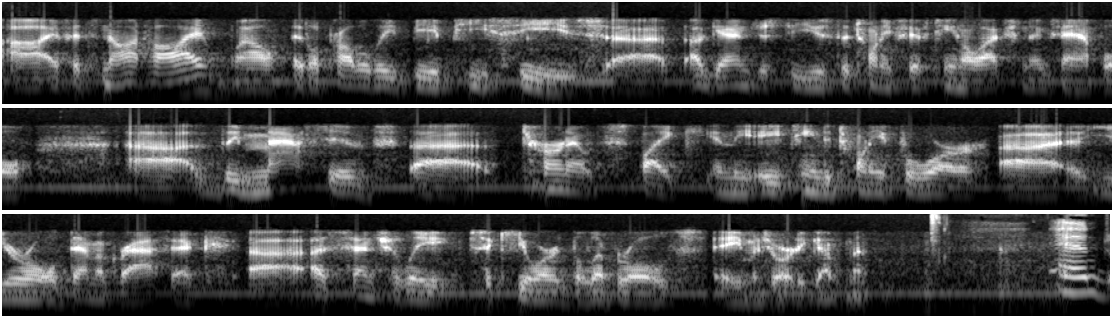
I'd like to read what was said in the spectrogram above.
Uh, if it's not high, well, it'll probably be a PCs. Uh, again, just to use the 2015 election example, uh, the massive uh, turnout spike in the 18 to 24 uh, year old demographic uh, essentially secured the Liberals a majority government. And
